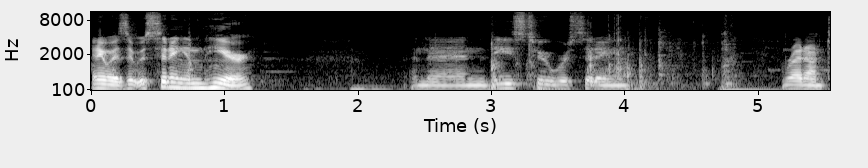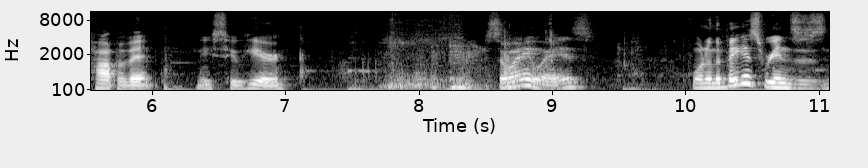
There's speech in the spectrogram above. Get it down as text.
Anyways, it was sitting in here, and then these two were sitting right on top of it, these two here. So anyways, One of the biggest reasons,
